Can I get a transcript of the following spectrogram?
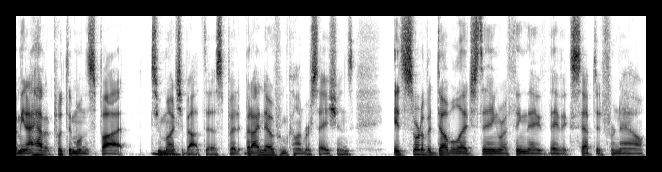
I mean, I haven't put them on the spot too much about this, but but I know from conversations, it's sort of a double-edged thing or a thing they've they've accepted for now.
